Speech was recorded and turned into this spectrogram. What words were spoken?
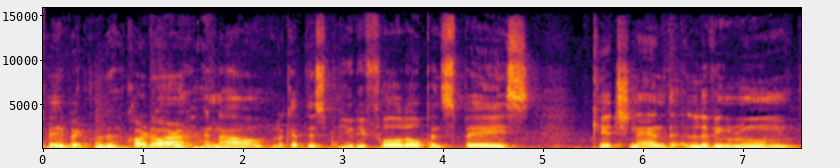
Okay back to the corridor and now look at this beautiful open space kitchen and living room.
